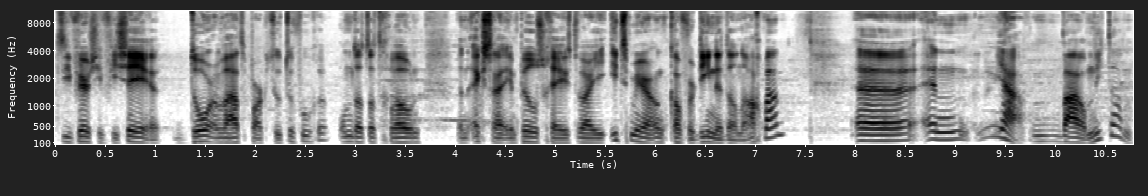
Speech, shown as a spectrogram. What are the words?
diversificeren door een waterpark toe te voegen. Omdat dat gewoon een extra impuls geeft waar je iets meer aan kan verdienen dan de achtbaan. Eh, en ja, waarom niet dan?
